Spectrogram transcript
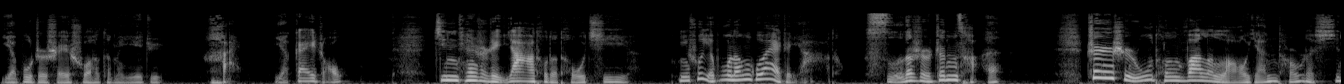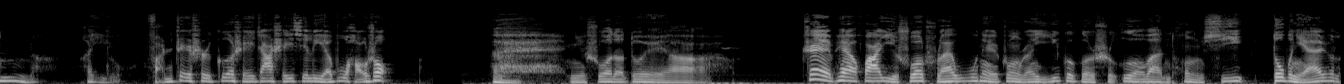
也不知谁说了这么一句：“嗨，也该着，今天是这丫头的头七呀。”你说也不能怪这丫头死的是真惨，真是如同剜了老严头的心呐！哎呦，反正这事搁谁家谁心里也不好受。哎，你说的对呀，这片话一说出来，屋内众人一个个是扼腕痛惜，都不言语了。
